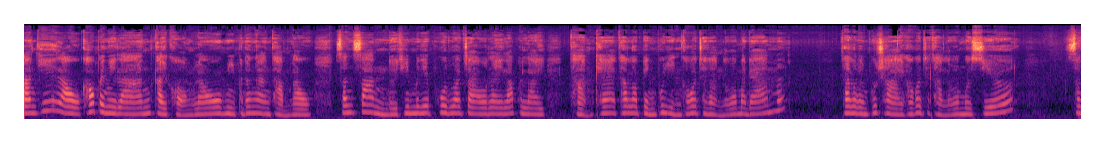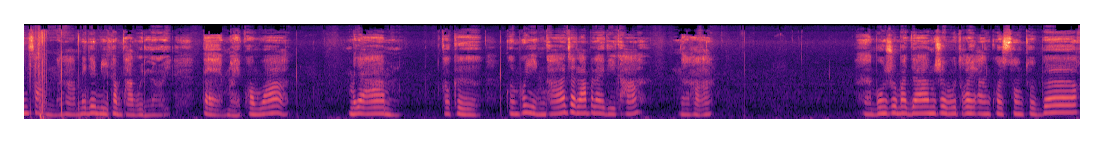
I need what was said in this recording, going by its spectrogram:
การที่เราเข้าไปในร้านขายของแล้วมีพนักงานถามเราสั้นๆ โดยที่ไม่ได้พูดว่าจะเอาอะไรรับอะไร ถามแค่ถ้าเราเป็นผู้หญิงเขาก็จะถามเราว่ามาดามถ้าเราเป็นผู้ชายเขาก็จะถามเราว่าเมอร์เซียสั้นๆนะคะไม่ได้มีคำถามอื่นเลย แต่หมายความว่ามาดามก็คือคุณผู้หญิงคะจะรับอะไรดีคะนะคะ Bonjour madame je voudrais un croissant au beurre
